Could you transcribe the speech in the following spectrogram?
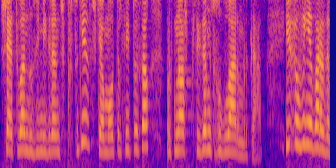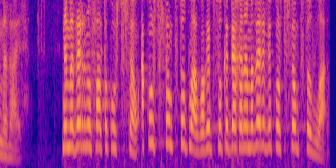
excetuando os imigrantes portugueses, que é uma outra situação, porque nós precisamos de regular o mercado. Eu, eu vim agora da Madeira. Na Madeira não falta construção. Há construção por todo lado. Qualquer pessoa que aterra na Madeira vê construção por todo lado.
